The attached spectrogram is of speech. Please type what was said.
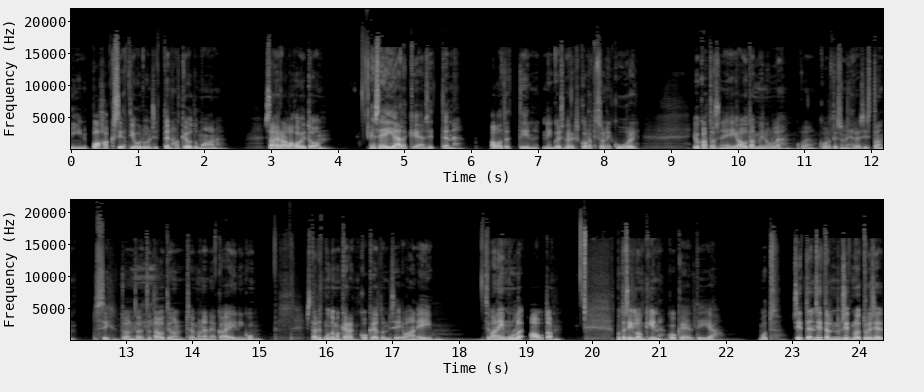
niin pahaksi, että jouduin sitten hakeutumaan sairaalahoitoon. Ja sen jälkeen sitten aloitettiin niin kuin esimerkiksi kortisonikuuri, joka tosin ei auta minulle. Olen kortisoniresistenssi. Tuon että tauti on semmoinen, joka ei niin kuin, sitä on nyt muutaman kerran kokeiltu, niin se vaan ei, se vaan ei mulle auta. Mutta silloinkin kokeiltiin ja, mutta sitten, sitten, sitten mulle tuli se,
